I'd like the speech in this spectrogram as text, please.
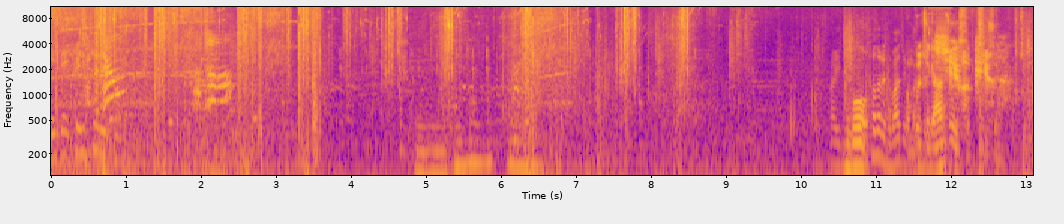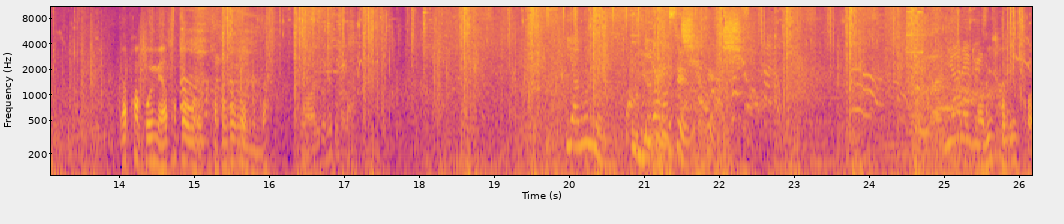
이제 괜찮을 거야. 아, 이 이거- 터널에서 맞을 거야. 동굴 쪽에 한쪽 있어. 조심. 야타 보이면 야타 쪽으로 자꾸 섞어준다. 와, 이거 해도 돼. 영웅님 일어나세요. 아 미스터 미스터.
